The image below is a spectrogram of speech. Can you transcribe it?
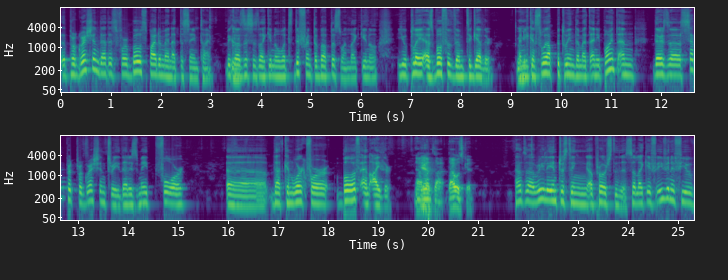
a progression that is for both Spider-Man at the same time because mm. this is like you know what's different about this one like you know you play as both of them together mm-hmm. and you mm-hmm. can swap between them at any point and there's a separate progression tree that is made for uh, that can work for both and either i yeah. love that that was good that's a really interesting approach to this. So, like, if even if you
